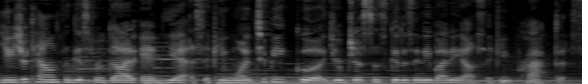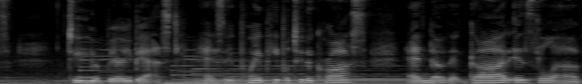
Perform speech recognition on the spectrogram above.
use your talents and gifts for God. And yes, if you want to be good, you're just as good as anybody else if you practice. Do your very best as we point people to the cross and know that God is love.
